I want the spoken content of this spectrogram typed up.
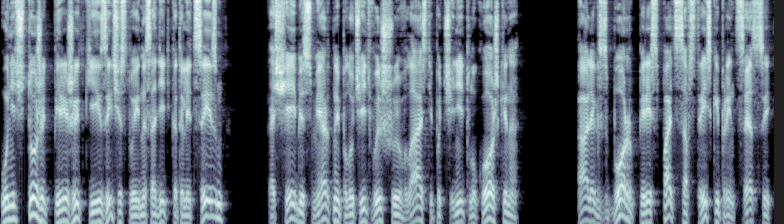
уничтожить пережитки язычества и насадить католицизм, Кощей Бессмертный получить высшую власть и подчинить Лукошкина, Алекс Бор переспать с австрийской принцессой.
